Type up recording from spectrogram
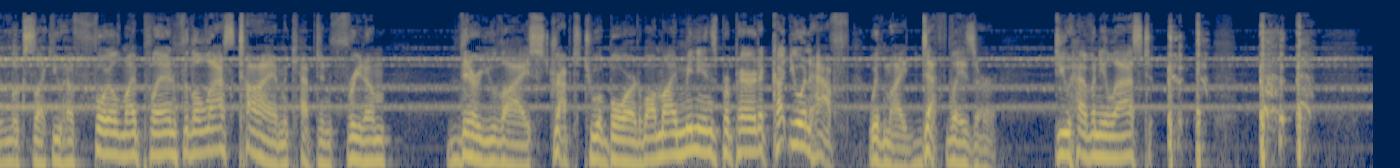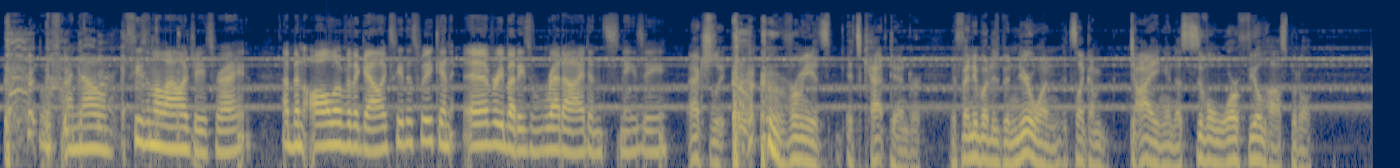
It looks like you have foiled my plan for the last time, Captain Freedom. There you lie, strapped to a board, while my minions prepare to cut you in half with my death laser. Do you have any last. Oof, I know. Seasonal allergies, right? I've been all over the galaxy this week, and everybody's red-eyed and sneezy. Actually, for me, it's it's cat dander. If anybody's been near one, it's like I'm dying in a Civil War field hospital.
